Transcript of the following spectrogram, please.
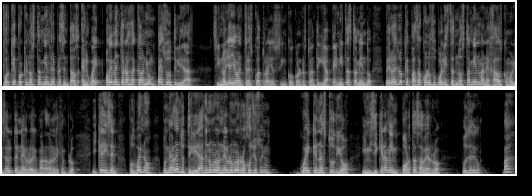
¿Por qué? Porque no están bien representados. El güey obviamente no ha sacado ni un peso de utilidad. Si no, ya llevan 3, 4 años, 5 con el restaurante y apenas están viendo. Pero es lo que pasa con los futbolistas. No están bien manejados, como dice ahorita el negro de Maradona, el ejemplo. ¿Y qué dicen? Pues bueno, pues me hablan de utilidad, de números negros, números rojos. Yo soy un güey que no estudió y ni siquiera me importa saberlo. Pues yo digo, va.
